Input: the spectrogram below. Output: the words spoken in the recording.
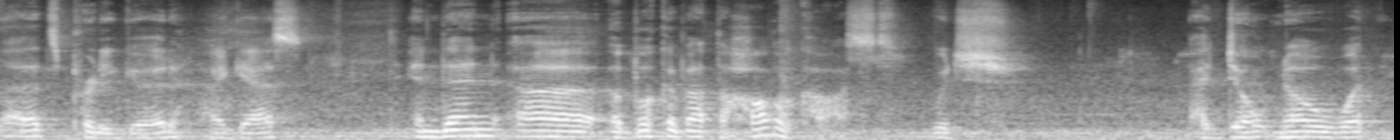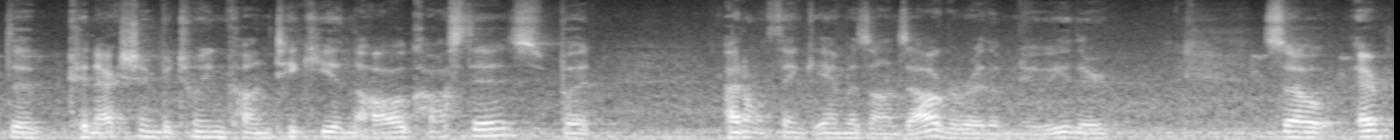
Uh, that's pretty good, I guess. And then uh, a book about the Holocaust, which I don't know what the connection between Kon-Tiki and the Holocaust is, but I don't think Amazon's algorithm knew either. So ev-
